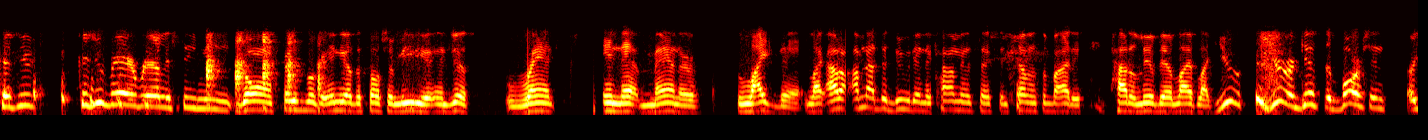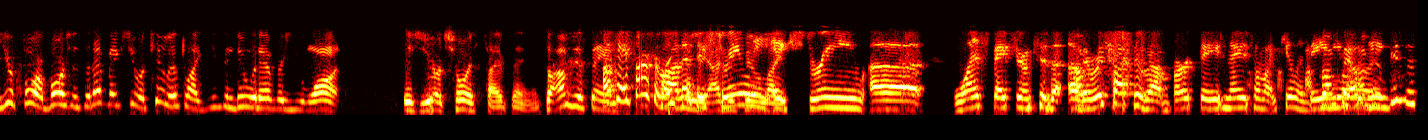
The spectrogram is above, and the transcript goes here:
because you because you very rarely see me go on Facebook or any other social media and just rant in that manner like that. Like I don't, I'm not the dude in the comment section telling somebody how to live their life. Like you you're against abortion or you're for abortion, so that makes you a killer. It's like you can do whatever you want. It's your choice type thing. So I'm just saying. Okay, first of all, that's personally, I just feel extremely like- extreme. Uh, one spectrum to the other. We're talking about birthdays. Now you're talking about killing I'm babies. saying, I I'm mean, this is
